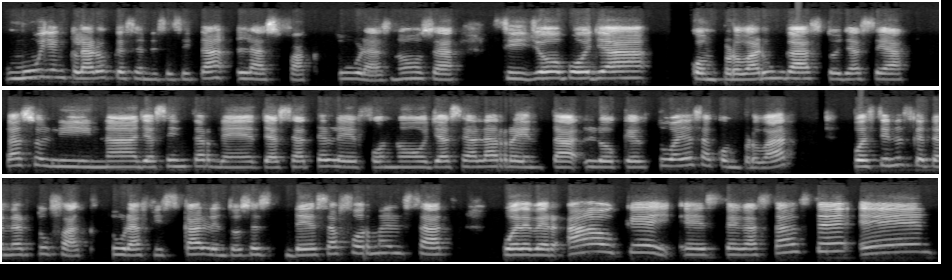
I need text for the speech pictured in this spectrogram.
muy en claro que se necesitan las facturas, ¿no? O sea, si yo voy a comprobar un gasto, ya sea gasolina, ya sea internet, ya sea teléfono, ya sea la renta, lo que tú vayas a comprobar, pues tienes que tener tu factura fiscal. Entonces, de esa forma el SAT puede ver, ah, ok, este, gastaste en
